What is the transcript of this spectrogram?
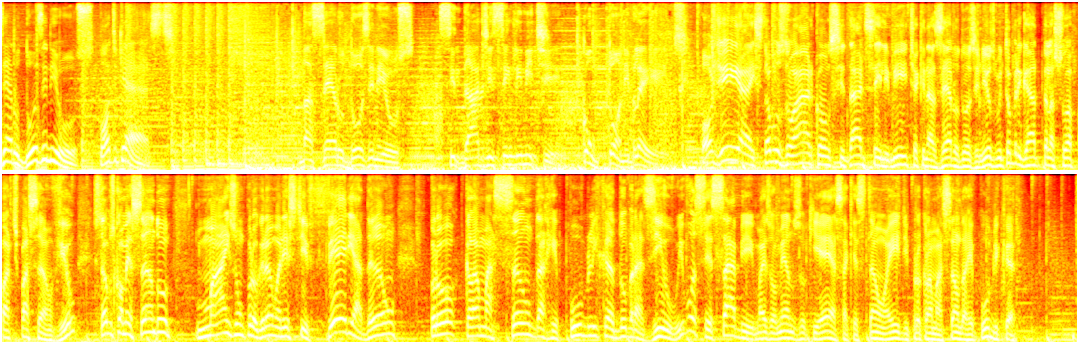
012 News Podcast. Na 012 News, Cidade Sem Limite, com Tony Blade. Bom dia, estamos no ar com Cidade Sem Limite aqui na 012 News. Muito obrigado pela sua participação, viu? Estamos começando mais um programa neste feriadão Proclamação da República do Brasil. E você sabe mais ou menos o que é essa questão aí de proclamação da República?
